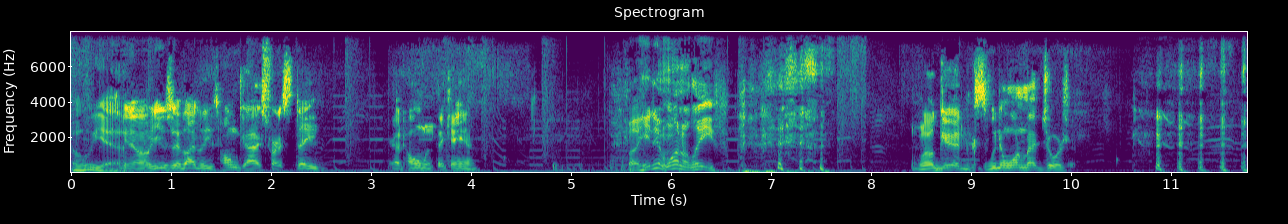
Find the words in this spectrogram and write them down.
Oh yeah. You know, usually a lot of these home guys try to stay at home if they can. Well, he didn't want to leave. Well, good because we don't want him at Georgia.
